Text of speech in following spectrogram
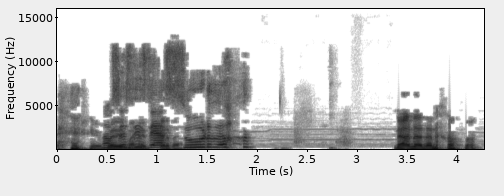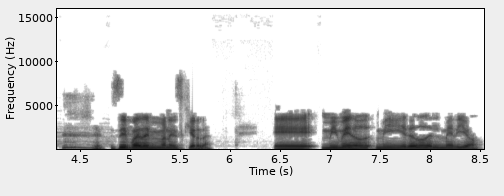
No Fue sé si sea zurdo. No, no, no, no. Sí, fue de mi mano izquierda. Eh, mi, medo- mi dedo del medio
